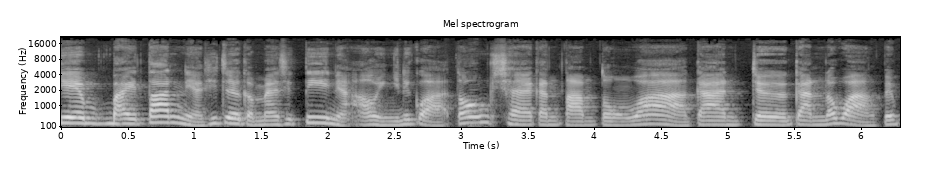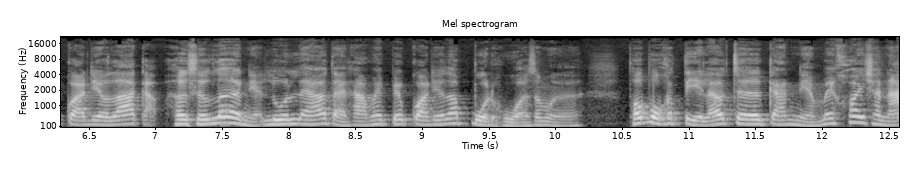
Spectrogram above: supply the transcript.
เกมไบตันเนี่ยที่เจอกับแมนซิตี้เนี่ยเอาอย่างนี้ดีกว่า ต้องแชร์กันตามตรงว่าการเจอกันระหว่างเป๊ปกวาร์ดิโอลากับเฮอร์เซลเลอร์เนี่ยล้วนแล้วแต่ทำให้เป๊ปกวาร์ดิโอลาปวดหัวเสมอ เพราะปกติแล้วเจอกันเนี่ยไม่ค่อยชนะ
